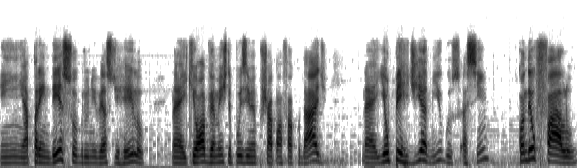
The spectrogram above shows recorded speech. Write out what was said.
em aprender sobre o universo de Halo, né, e que obviamente depois ia me puxar para uma faculdade, né, e eu perdi amigos assim, quando eu falo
